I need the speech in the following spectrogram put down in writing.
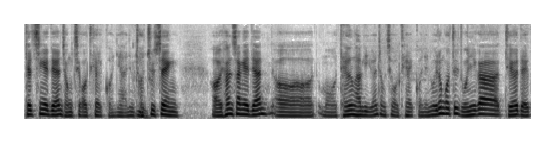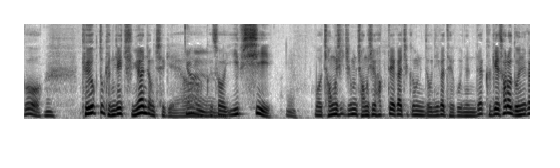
계층에 대한 정책 어떻게 할 거냐, 아니면 음. 저출생 어, 현상에 대한 어, 뭐 대응하기 위한 정책 어떻게 할 거냐, 뭐 이런 것들이 논의가 되어야 되고 음. 교육도 굉장히 중요한 정책이에요. 음. 그래서 입시 음. 뭐 정시 지금 정시 확대가 지금 논의가 되고 있는데 그게 서로 논의가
